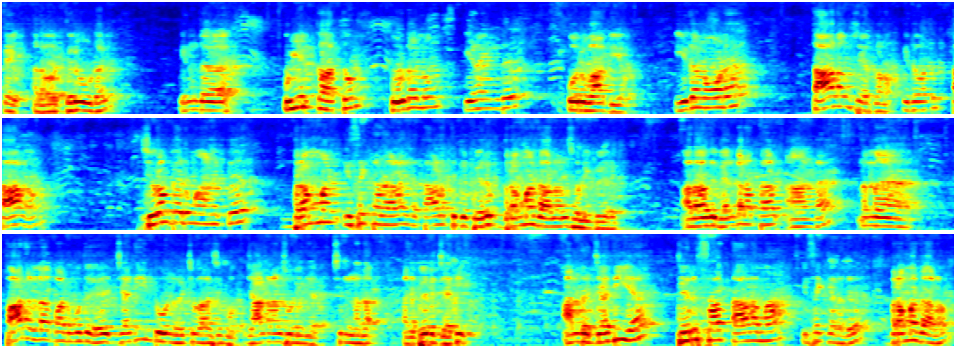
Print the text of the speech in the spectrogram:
தக்கை அதாவது திருவுடல் இந்த உயிர் காத்தும் உடலும் இணைந்து ஒரு வாத்தியம். இதனோட தாளம் சேர்க்கணும். இது வந்து தாளம். சிவபெருமானுக்கு பிரம்மன் இசைத்ததால இந்த தாளத்துக்கு பேரு பிரம்மதாளம்னு சொல்லி பேரு. அதாவது வெங்கலத்தால் ஆண்ட நம்ம பாடல்லாம் பாடும்போது ஜதின்ட்டு ஒன்று வச்சு வாசிப்போம். ஜால்ரான்னு சொல்லிங்க சின்னதா. அது பேரு ஜதி. அந்த ஜதியை பெருசா தாளமா இசைக்கிறது பிரம்மதாளம்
